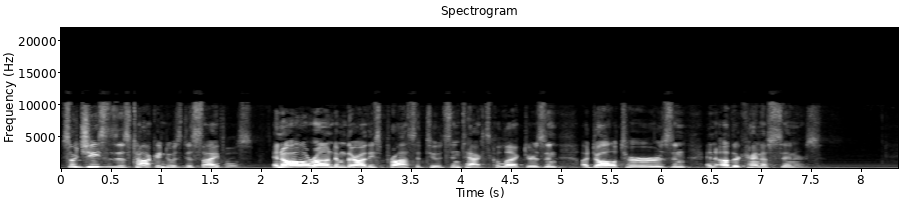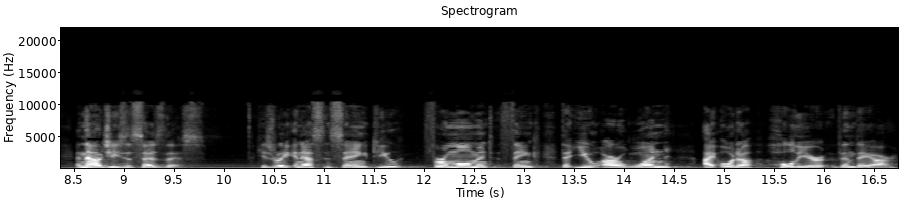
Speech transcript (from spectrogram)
So Jesus is talking to his disciples. And all around him, there are these prostitutes and tax collectors and adulterers and, and other kind of sinners. And now Jesus says this. He's really, in essence, saying, Do you, for a moment, think that you are one iota holier than they are?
